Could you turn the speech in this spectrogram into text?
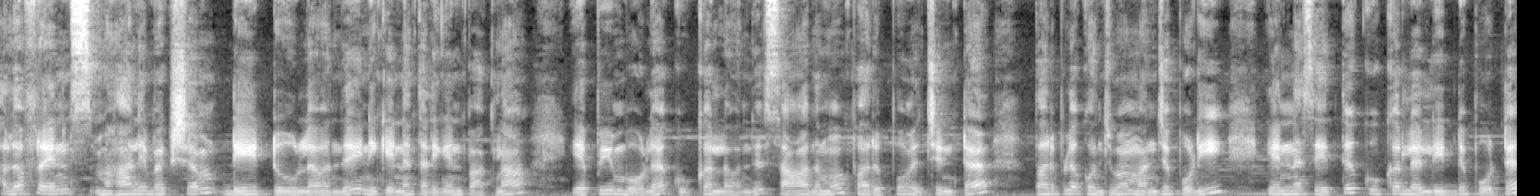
ஹலோ ஃப்ரெண்ட்ஸ் மகாலிபக்ஷம் டே டூவில் வந்து இன்றைக்கி என்ன தலிகன்னு பார்க்கலாம். எப்பயும் போல் குக்கரில் வந்து சாதமும் பருப்பும் வச்சுட்டேன் பருப்பில் கொஞ்சமாக மஞ்சள் பொடி எண்ணெய் சேர்த்து குக்கரில் லிட்டு போட்டு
